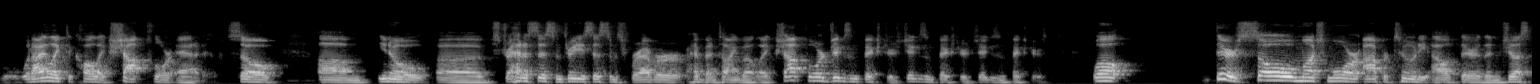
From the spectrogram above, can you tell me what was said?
what i like to call like shop floor additive so um, you know uh, stratasys and 3d systems forever have been talking about like shop floor jigs and fixtures jigs and fixtures jigs and fixtures well there's so much more opportunity out there than just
